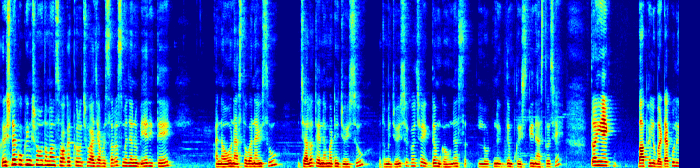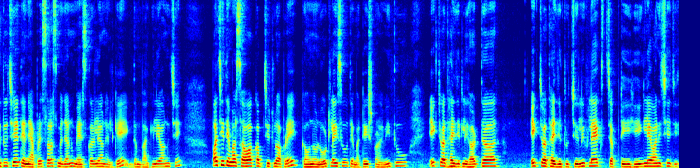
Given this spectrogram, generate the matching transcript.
કૃષ્ણા કુકિંગ શોમાં હું તમારું સ્વાગત કરું છું. આજે આપણે સરસ મજાનું બે રીતે આ નવો નાસ્તો બનાવીશું. ચાલો તેના માટે જોઈશું. તો તમે જોઈ શકો છો, એકદમ ઘઉંના લોટનો એકદમ ક્રિસ્પી નાસ્તો છે. તો અહીંયા એક બાફેલું બટાકું લીધું છે. તેને આપણે સરસ મજાનું મેશ કરી લેવાનું એટલે કે એકદમ ભાગી લેવાનું છે. પછી તેમાં સવા કપ જેટલો આપણે ઘઉંનો લોટ લઈશું. તેમાં ટેસ્ટ પ્રમાણે મીઠું એક ચોથાઈ જેટલી હળદર, એક ચોથાઈ જેટલું ચીલી ફ્લેક્સ ચપટી હિંગ લેવાની છે જે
